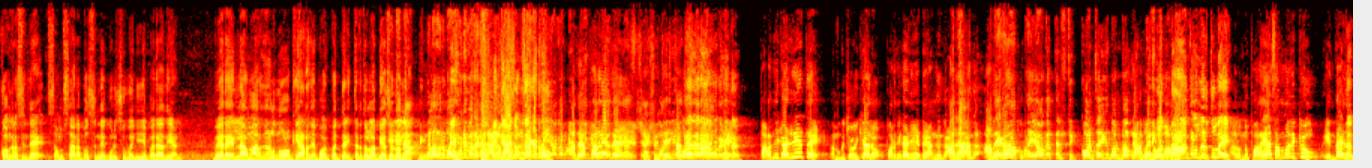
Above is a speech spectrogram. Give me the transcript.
കോൺഗ്രസിന്റെ സംസ്ഥാന പ്രസിഡന്റിനെ കുറിച്ച് വലിയ പരാതിയാണ്. വേറെ എല്ലാ മാർഗങ്ങളും നോക്കി അടഞ്ഞപ്പോ ഇപ്പൊ ഇത്ത- ഇത്തരത്തിലുള്ള അഭ്യാസം. പറഞ്ഞു കഴിയട്ടെ. നമുക്ക് ചോദിക്കാലോ. പറഞ്ഞു കഴിയട്ടെ. അങ്ങ്. പ്രയോഗത്തിൽ സ്റ്റിക്ക് ഓൺ ചെയ്യുന്നുണ്ടോ? അതൊന്ന് പറയാൻ സമ്മതിക്കൂ. എന്തായാലും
